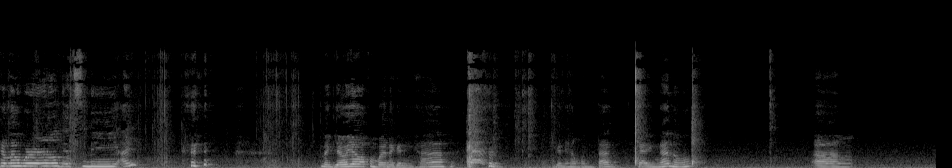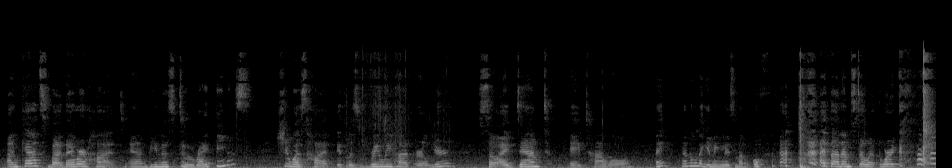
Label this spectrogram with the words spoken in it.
Hello world, it's me. Ay! Nagyaw-yaw ba na ganiha? Ganihang buntag. Kaya nga no, ang ang cats ba, they were hot. And Venus too, right Venus? She was hot. It was really hot earlier. So I damped a towel. Ay, anong nag-in-English man ko? I thought I'm still at work.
